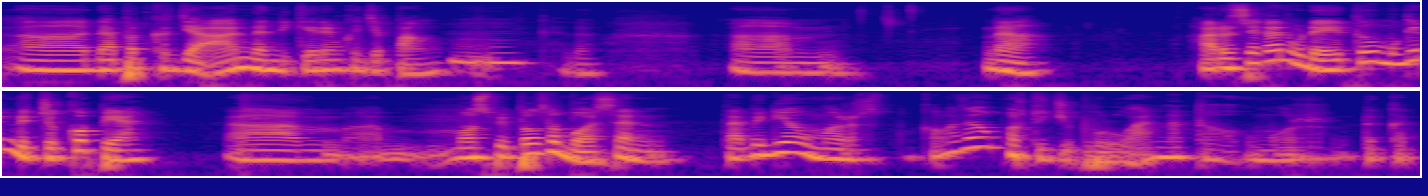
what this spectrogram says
eh, dapat kerjaan dan dikirim ke Jepang Mm-mm. gitu. Um, nah, harusnya kan udah itu mungkin udah cukup ya. Um, most people tuh bosen. Tapi dia umur, kalau nggak salah umur 70-an atau umur deket,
